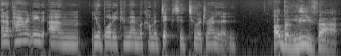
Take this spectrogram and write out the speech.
And apparently, um, your body can then become addicted to adrenaline. I believe that.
